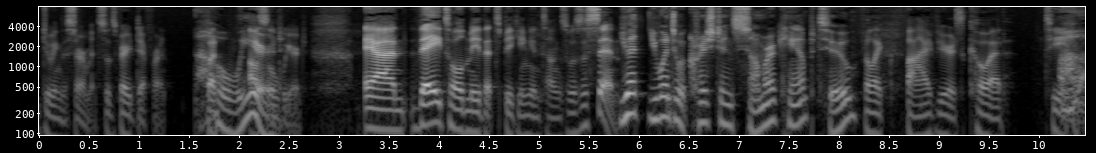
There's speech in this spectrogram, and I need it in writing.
doing the sermon, so it's very different. But Oh, weird. Also weird. And they told me that speaking in tongues was a sin You had, you went to a Christian summer camp too? for like five years, co-ed team.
